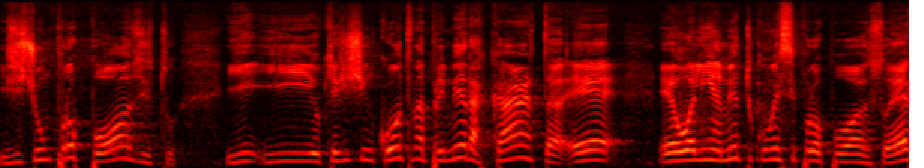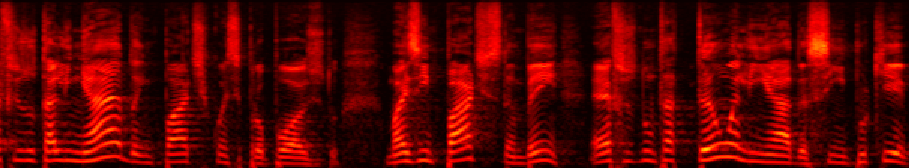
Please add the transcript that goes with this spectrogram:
existe um propósito. E, e o que a gente encontra na primeira carta é, é o alinhamento com esse propósito. Éfeso está alinhado em parte com esse propósito, mas em partes também, Éfeso não está tão alinhado assim, porque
